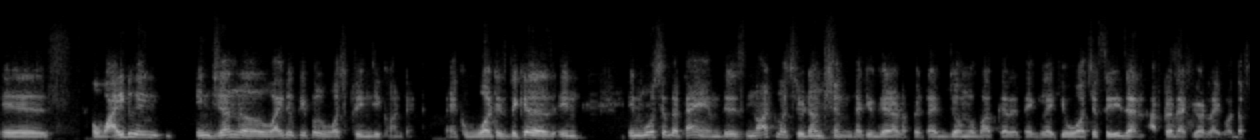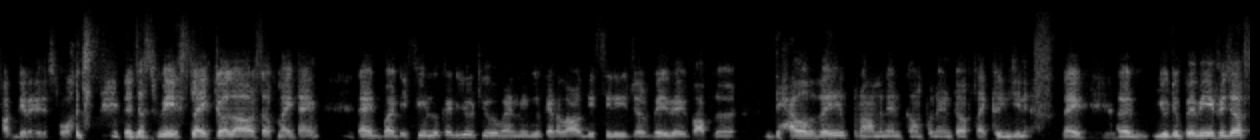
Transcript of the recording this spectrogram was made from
is why do in in general why do people watch cringy content? Like what is because in in most of the time there is not much redemption that you get out of it right? Jomlo hum log baat kar rahe like you watch a series and after that you're like what the fuck did i just watch? They just waste like 12 hours of my time right? But if you look at youtube and you look at a lot of these series are very very popular they have a very prominent component of like cringiness, right? Mm-hmm. Uh, YouTube, maybe if you just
